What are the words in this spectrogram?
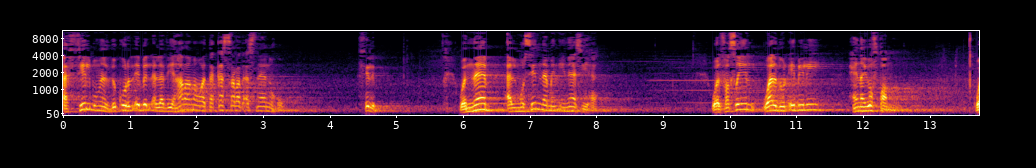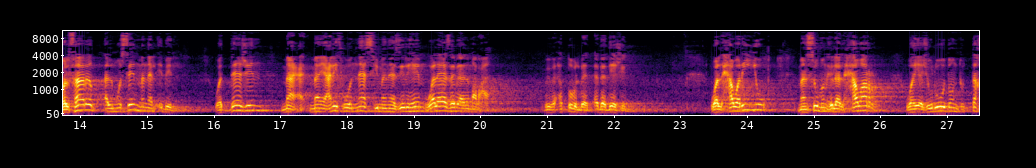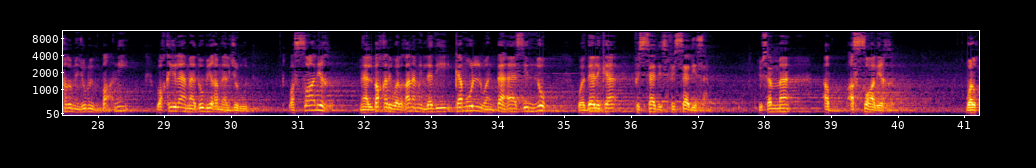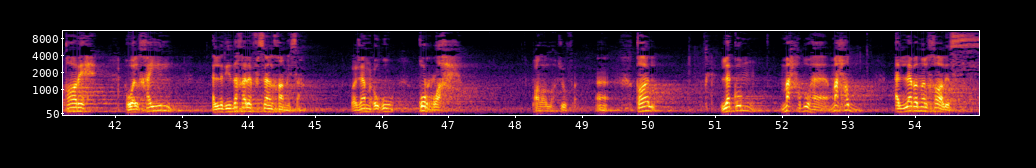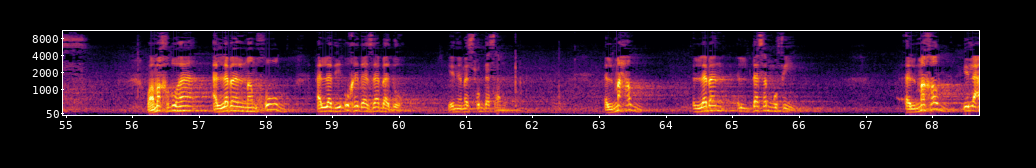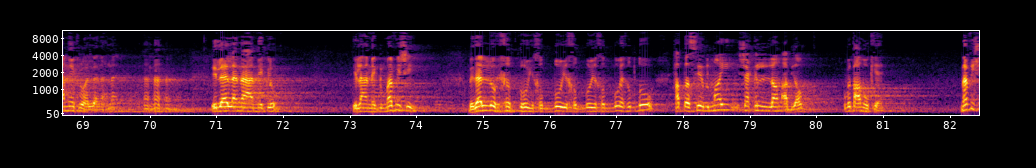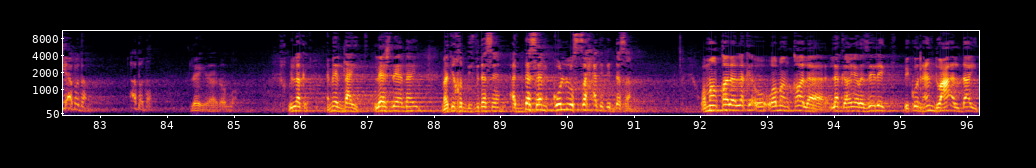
الثلب من الذكور الإبل الذي هرم وتكسرت أسنانه. ثلب. والناب المسن من إناثها. والفصيل ولد الإبل حين يفطم. والفارض المسن من الإبل. والداجن ما يعرفه الناس في منازلهم ولا يذهب إلى المرعى. بيحطوه بالبيت هذا داجن. والحوري منسوب إلى الحور وهي جلود تتخذ من جلود الضأن وقيل ما دبغ من الجلود. والصالغ من البقر والغنم الذي كمل وانتهى سنه وذلك في السادس في السادسة. يسمى الصالغ. والقارح هو الخيل الذي دخل في السنة الخامسة. وجمعه قرح. قال الله شوف. آه. قال لكم محضها محض اللبن الخالص ومخضها اللبن الممخوض الذي أخذ زبده. يعني مسحوب دسم المحض اللبن الدسم فيه المخض اللي عم ناكله هلا نحن. اللي هلا عم ناكله اللي عم ناكله ما في شيء. بدلوا يخضوه يخضوه يخضوه يخضوه يخضوه حتى يصير المي شكل لون أبيض وبيطعموك اياه ما في شيء ابدا ابدا. لا إله إلا الله. يقول لك اعمل diet. ليش diet؟ ما تأخذ في دسم. الدسم كل الصحة في الدسم. ومن قال لك ومن قال لك غير ذلك بيكون عنده عقل diet.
